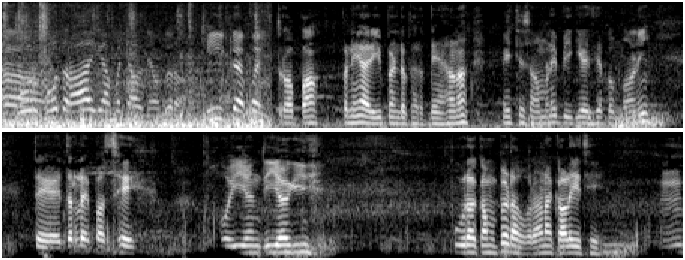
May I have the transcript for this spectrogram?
ਹਾਂ। ਹੋਰ ਬਹੁਤ ਰਾਹ ਹੈਗੇ ਆਪਾਂ ਚੱਲਦੇ ਹਾਂ ਉਧਰ। ਠੀਕ ਹੈ ਭਾਈ। ਮਿੱਤਰੋ ਆਪਾਂ ਪਨਿਆਰੀ ਪਿੰਡ ਫਿਰਦੇ ਆ ਹਨਾ? ਇੱਥੇ ਸਾਹਮਣੇ ਪੀ ਗਏ ਸੀ ਆਪਾਂ ਪਾਣੀ। ਤੇ ਇਧਰਲੇ ਪਾਸੇ ਹੋਈ ਜਾਂਦੀ ਹੈਗੀ ਪੂਰਾ ਕੰਮ ਭੇੜਾ ਹੋ ਰਹਾ ਨਾ ਕਾਲੇ ਇੱਥੇ। ਹੂੰ।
